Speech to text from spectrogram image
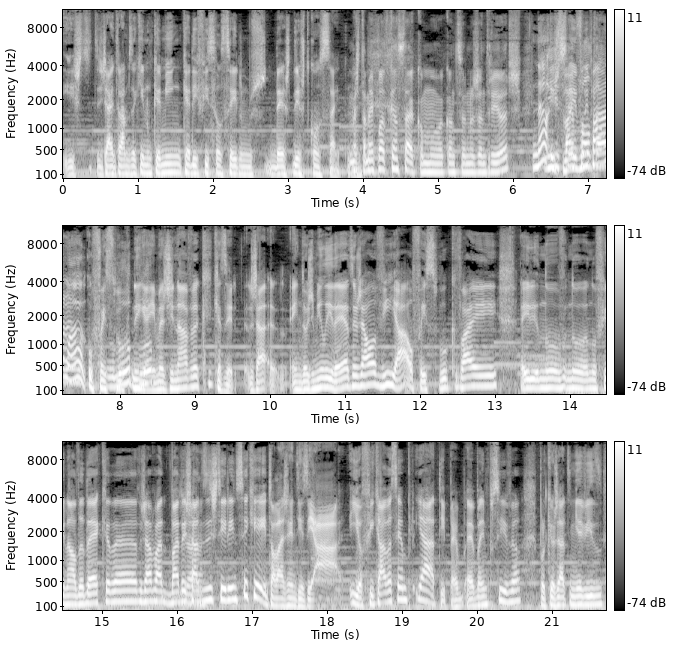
isto, já entramos aqui num caminho que é difícil sairmos deste, deste conceito. é? Mas também pode cansar, como aconteceu nos anteriores. Não, E isto vai evoluir para um lado. O Facebook, loop, ninguém loop. imaginava que, quer dizer, já em 2010 eu já ouvi, ah, o Facebook vai no, no, no final da década já vai, vai deixar Já. de existir e não sei o quê. E toda a gente dizia, ah, e eu ficava sempre, ah, tipo, é, é bem possível, porque eu já tinha, visto,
